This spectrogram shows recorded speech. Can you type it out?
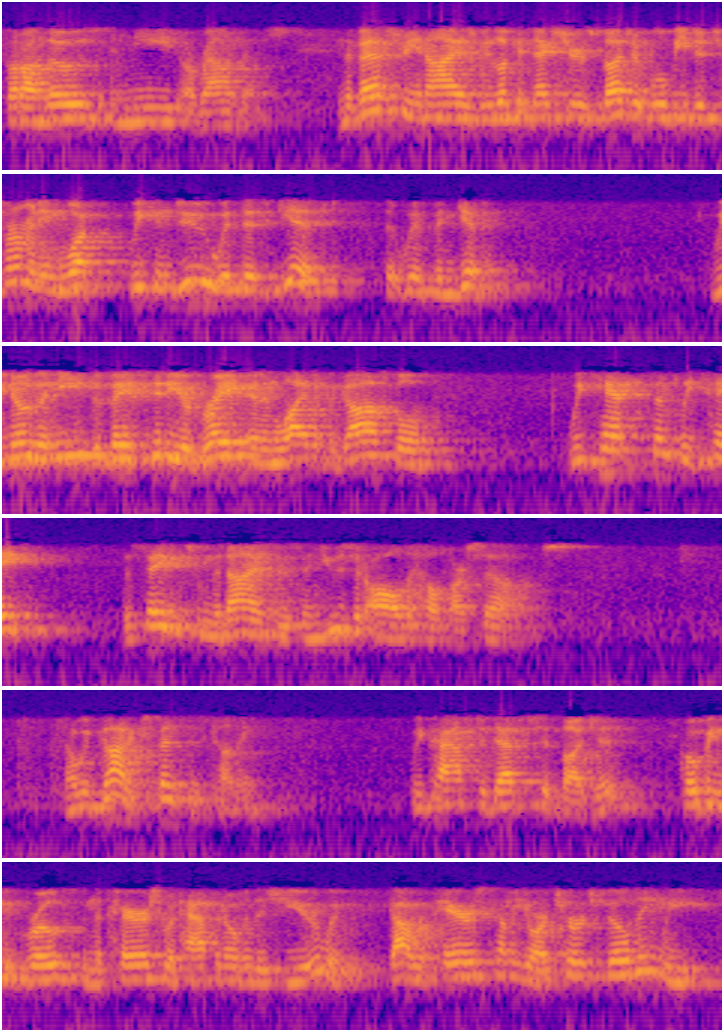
but on those in need around us. And the vestry and I, as we look at next year's budget, will be determining what we can do with this gift that we've been given. We know the needs of Bay City are great, and in light of the gospel, we can't simply take the savings from the diocese and use it all to help ourselves. Now, we've got expenses coming. We passed a deficit budget hoping that growth in the parish would happen over this year. We've got repairs coming to our church building we,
